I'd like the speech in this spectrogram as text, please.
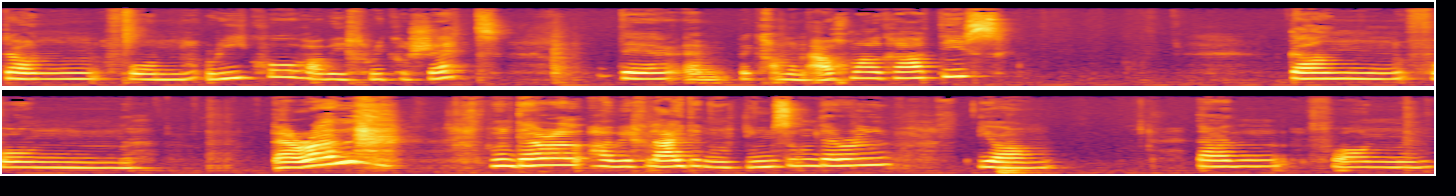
Dann von Rico habe ich Ricochet. Der ähm, bekam man auch mal gratis. Dann von Daryl. Von Daryl habe ich leider nur Dimsum Daryl. Ja. Dann von.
